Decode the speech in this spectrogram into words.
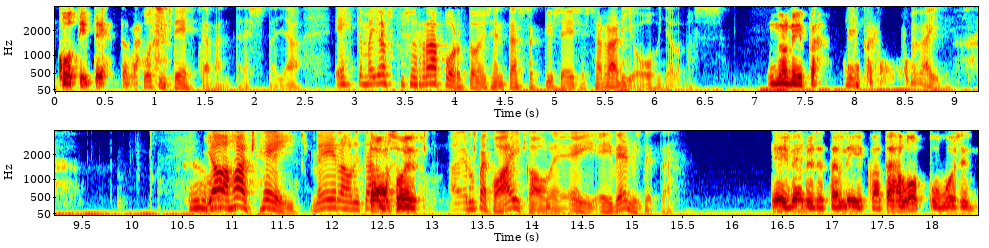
kotitehtävä. Kotitehtävän tästä. Ja ehkä mä joskus raportoin sen tässä kyseisessä radio-ohjelmassa. No niinpä, niinpä. Hyvä idea. Joo. Jahas, hei, meillä oli tarkoitus... Oli... Rupeeko aika ole? Ei, ei venytetä. Ei venytetä liikaa. Tähän loppuun voisin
